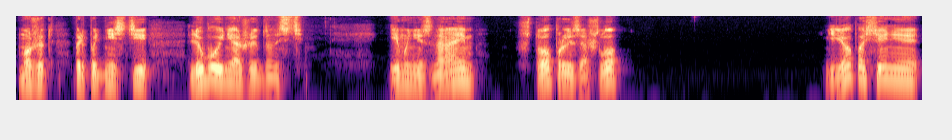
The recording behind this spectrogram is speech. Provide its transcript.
Может преподнести любую неожиданность. И мы не знаем, что произошло. Ее опасения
